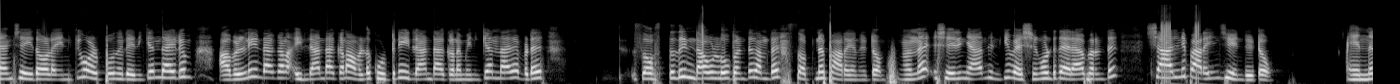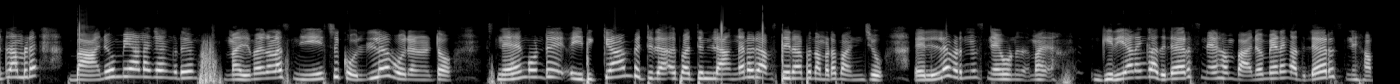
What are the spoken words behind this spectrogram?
ഞാൻ ചെയ്തോളാം. എനിക്ക് കുഴപ്പമൊന്നുമില്ല. എനിക്ക് എന്തായാലും അവളിനെ ഉണ്ടാക്കണം ഇല്ലാണ്ടാക്കണം അവളുടെ കൂട്ടിനെ ഇല്ലാണ്ടാക്കണം. എനിക്ക് എന്നാലും ഇവിടെ സ്വസ്ഥത ഉണ്ടാവുള്ളൂ പറഞ്ഞിട്ട് നമ്മുടെ സ്വപ്ന പറയണം കേട്ടോ. എന്നാൽ ശരി ഞാൻ എനിക്ക് വിഷം കൊണ്ട് തരാ പറഞ്ഞിട്ട് ശാലിനി പറയും ചെയ്യുന്നുണ്ട് കേട്ടോ. എന്നിട്ട് നമ്മുടെ ഭാനുമ്മയാണെങ്കിൽ അങ്ങോട്ട് മരുമകളെ സ്നേഹിച്ച് കൊല്ല പോലെയാണ് കേട്ടോ സ്നേഹം കൊണ്ട് ഇരിക്കാൻ പറ്റില്ല പറ്റുന്നില്ല. അങ്ങനെ ഒരു അവസ്ഥയിലാണ് ഇപ്പൊ നമ്മുടെ മഞ്ജു. എല്ലാം ഇവിടുന്ന് സ്നേഹമാണ് മ- ഗിരിയാണെങ്കിൽ അതിലേറെ സ്നേഹം ഭാനുമ്മയാണെങ്കിൽ അതിലേറെ സ്നേഹം.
